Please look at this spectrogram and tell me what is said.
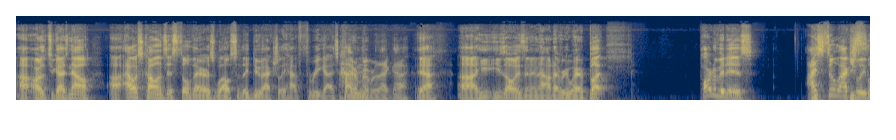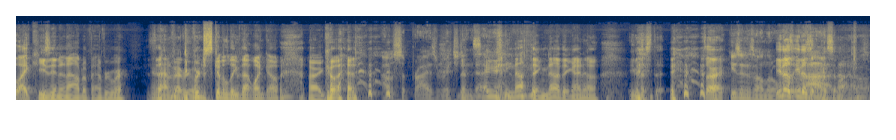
uh, are the two guys. Now, uh, Alex Collins is still there as well, so they do actually have three guys. I remember that guy. Yeah, uh, he, he's always in and out everywhere. But part of it is, I still actually He's- like. he's in and out of everywhere. Is In and out of everywhere. We're just gonna leave that one go. All right, go ahead. I was surprised Rich didn't say anything. nothing, nothing. I know. He missed it. It's all right. He's in his own little. He doesn't. He world. doesn't Ah, miss so no, much. I was-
